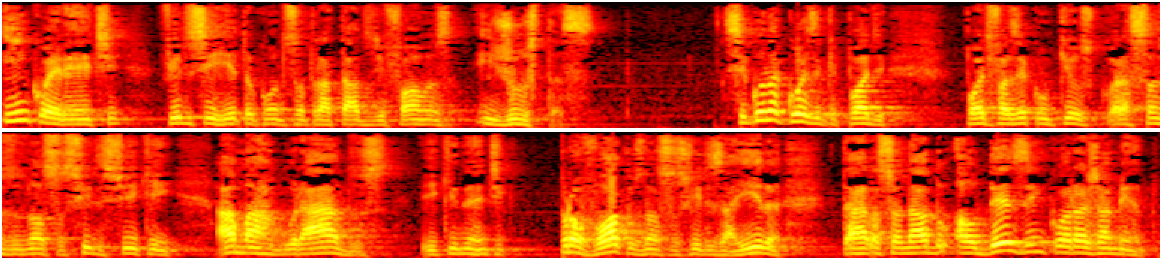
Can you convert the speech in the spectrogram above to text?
incoerente, filhos se irritam quando são tratados de formas injustas. Segunda coisa que pode, pode fazer com que os corações dos nossos filhos fiquem amargurados e que a gente provoca os nossos filhos a ira, está relacionado ao desencorajamento.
